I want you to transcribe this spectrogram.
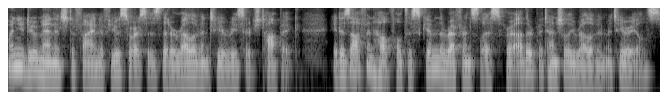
When you do manage to find a few sources that are relevant to your research topic, it is often helpful to skim the reference list for other potentially relevant materials.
